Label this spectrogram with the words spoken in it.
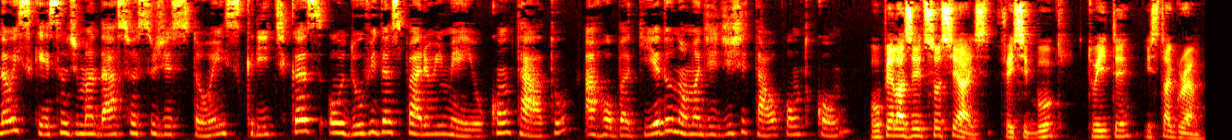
Não esqueçam de mandar suas sugestões, críticas ou dúvidas para o e-mail contato arroba guia do digital.com ou pelas redes sociais, Facebook, Twitter, Instagram.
